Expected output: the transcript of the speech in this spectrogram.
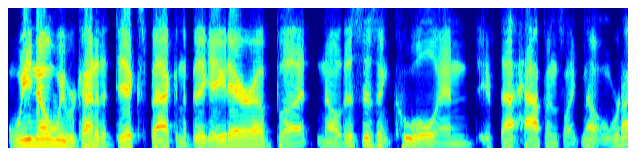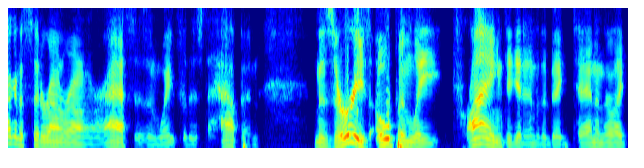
we know we were kind of the dicks back in the Big Eight era, but no, this isn't cool. And if that happens, like, no, we're not going to sit around around our asses and wait for this to happen. Missouri's openly trying to get into the Big Ten, and they're like,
